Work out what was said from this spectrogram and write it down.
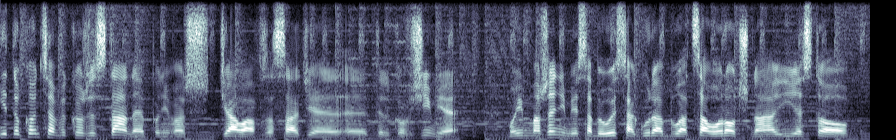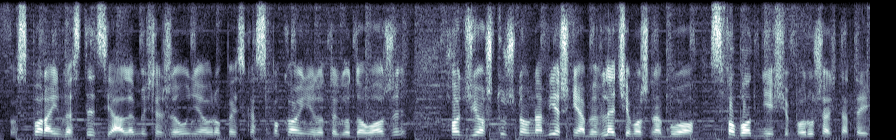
Nie do końca wykorzystane, ponieważ działa w zasadzie e, tylko w zimie. Moim marzeniem jest, aby Łysa Góra była całoroczna i jest to spora inwestycja, ale myślę, że Unia Europejska spokojnie do tego dołoży. Chodzi o sztuczną nawierzchnię, aby w lecie można było swobodnie się poruszać na tej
